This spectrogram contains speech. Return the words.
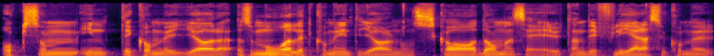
och som inte kommer göra, alltså målet kommer inte göra någon skada om man säger, utan det är flera som kommer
